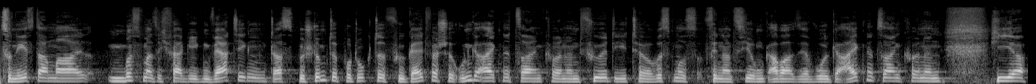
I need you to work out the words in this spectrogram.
Zunächst einmal muss man sich vergegenwärtigen, dass bestimmte Produkte für Geldwäsche ungeeignet sein können, für die Terrorismusfinanzierung aber sehr wohl geeignet sein können. Hier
